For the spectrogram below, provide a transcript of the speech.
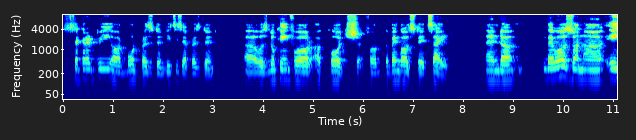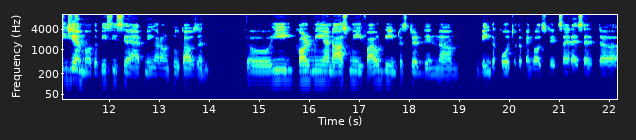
secretary or board president, BCCI president, uh, was looking for a coach for the Bengal state side. And uh, there was an uh, AGM of the BCCI happening around 2000. So he called me and asked me if I would be interested in um, being the coach of the Bengal state side. I said, uh,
